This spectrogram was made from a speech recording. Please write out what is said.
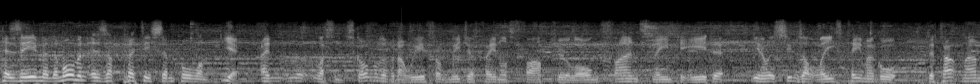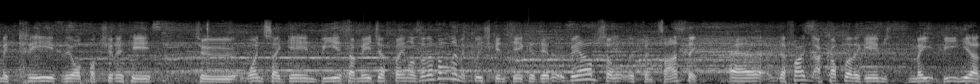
his aim at the moment is a pretty simple one. Yeah, and listen, Scotland have been away from major finals far too long. France 98, it, you know, it seems a lifetime ago. The Tartan Army crave the opportunity to once again be at a major finals. And if Ali McLeish can take it there, it would be absolutely fantastic. Uh, the fact that a couple of the games might be here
